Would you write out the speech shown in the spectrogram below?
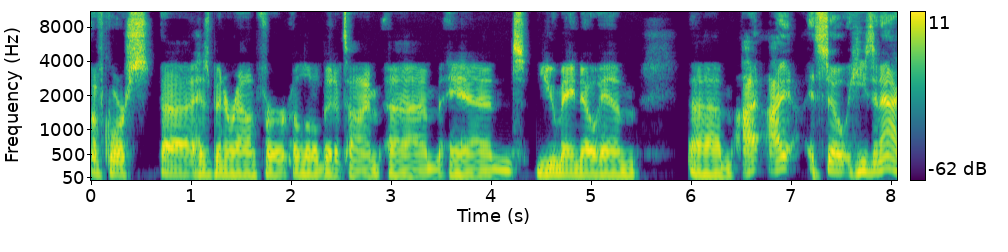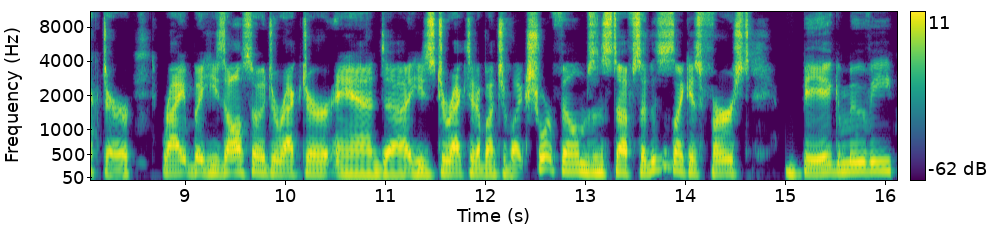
of course, uh, has been around for a little bit of time, um, and you may know him. Um, I, I, so he's an actor, right? But he's also a director, and uh, he's directed a bunch of like short films and stuff. So this is like his first big movie.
